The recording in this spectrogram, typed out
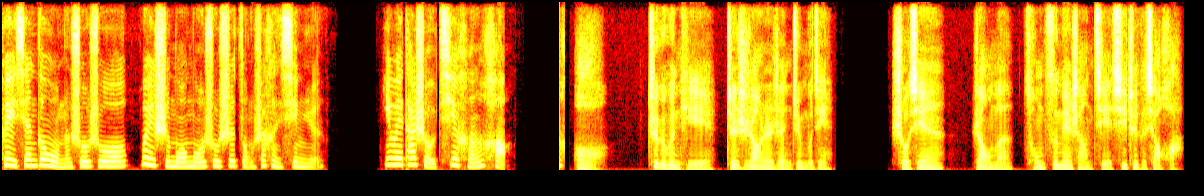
可以先跟我们说说为什么魔术师总是很幸运？因为他手气很好。哦，这个问题真是让人忍俊不禁。首先，让我们从字面上解析这个笑话。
